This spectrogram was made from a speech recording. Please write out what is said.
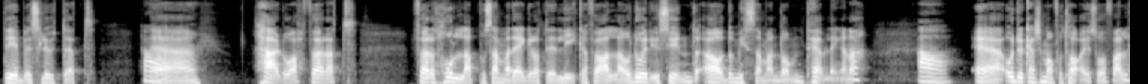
det beslutet Ja. eh, här då för att, för att hålla på samma regler och att det är lika för alla. Och då är det ju synd, ja, då missar man de tävlingarna. ja. Eh, och det kanske man får ta i så fall.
